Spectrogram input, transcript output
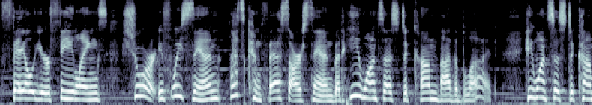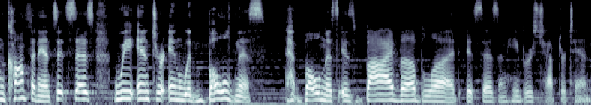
failure feelings. Sure, if we sin, let's confess our sin, but He wants us to come by the blood. He wants us to come confidence. It says we enter in with boldness. That boldness is by the blood, it says in Hebrews chapter 10.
